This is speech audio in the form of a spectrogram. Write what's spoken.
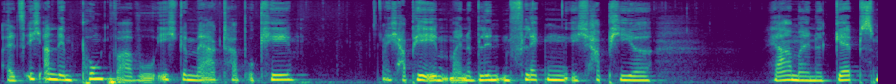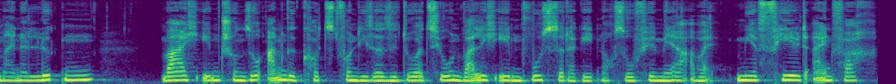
als ich an dem Punkt war, wo ich gemerkt habe, okay, ich habe hier eben meine blinden Flecken, ich habe hier ja meine Gaps, meine Lücken, war ich eben schon so angekotzt von dieser Situation, weil ich eben wusste, da geht noch so viel mehr. Aber mir fehlt einfach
